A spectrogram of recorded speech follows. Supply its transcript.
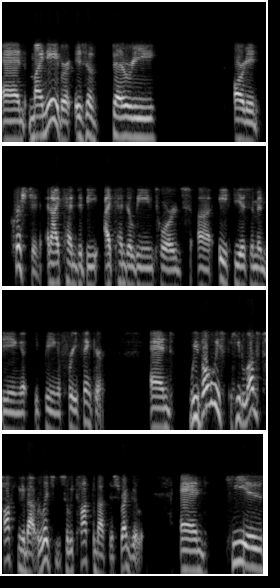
And my neighbor is a very ardent Christian, and I tend to be I tend to lean towards uh, atheism and being a, being a free thinker. And we've always he loves talking about religion, so we talked about this regularly. And he is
